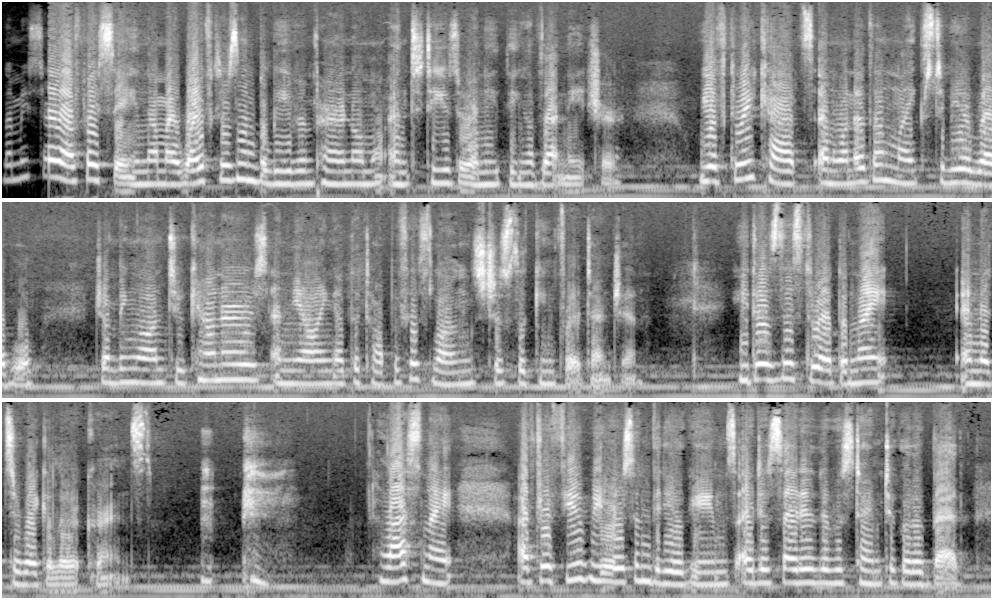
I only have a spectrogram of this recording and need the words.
Let me start off by saying that my wife doesn't believe in paranormal entities or anything of that nature. We have three cats, and one of them likes to be a rebel, jumping onto counters and meowing at the top of his lungs, just looking for attention. He does this throughout the night, and it's a regular occurrence. Last night, after a few beers and video games, I decided it was time to go to bed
